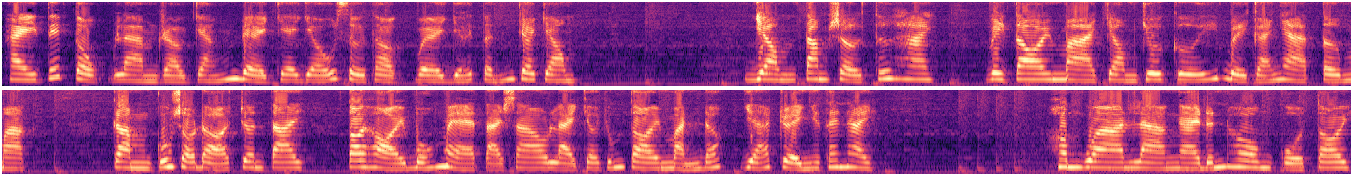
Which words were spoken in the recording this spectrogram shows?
hay tiếp tục làm rào chắn để che giấu sự thật về giới tính cho chồng? Dòng tâm sự thứ hai, vì tôi mà chồng chưa cưới bị cả nhà từ mặt. Cầm cuốn sổ đỏ trên tay, tôi hỏi bố mẹ tại sao lại cho chúng tôi mảnh đất giá trị như thế này. Hôm qua là ngày đính hôn của tôi,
